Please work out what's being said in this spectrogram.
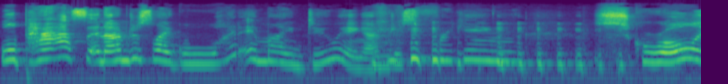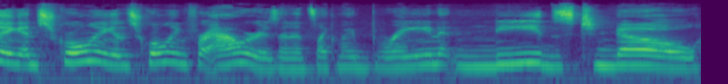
will pass and I'm just like, what am I doing? I'm just freaking scrolling and scrolling and scrolling for hours and it's like my brain needs to know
